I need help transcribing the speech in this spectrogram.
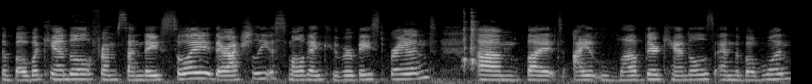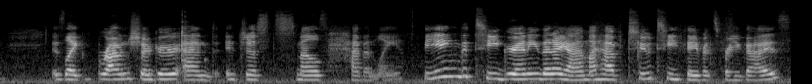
the boba candle from Sunday Soy. They're actually a small Vancouver-based brand, um, but I love their candles, and the boba one is like brown sugar and it just smells heavenly. Being the tea granny that I am, I have two tea favorites for you guys.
